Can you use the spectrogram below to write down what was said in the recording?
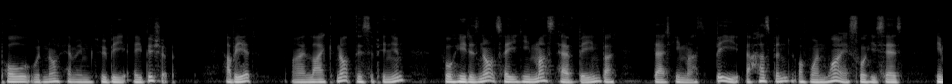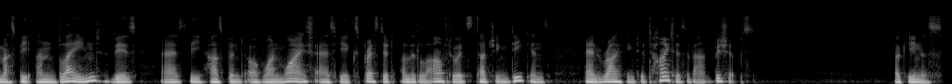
Paul would not have him to be a bishop. Howbeit, I like not this opinion, for he does not say he must have been, but that he must be the husband of one wife, for he says he must be unblamed, viz., as the husband of one wife, as he expressed it a little afterwards touching deacons, and writing to Titus about bishops. Ochinus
